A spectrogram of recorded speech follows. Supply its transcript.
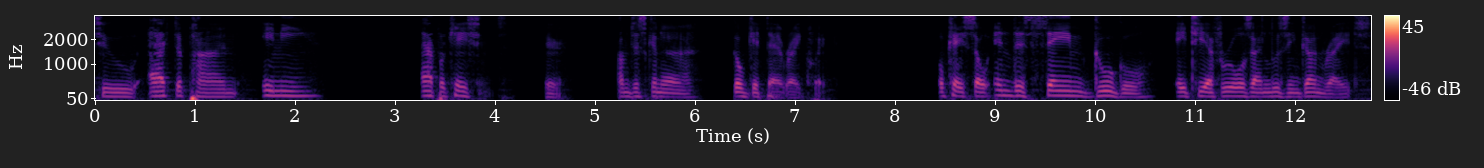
to act upon any applications. Here, I'm just going to go get that right quick. Okay, so in this same Google ATF rules on losing gun rights,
